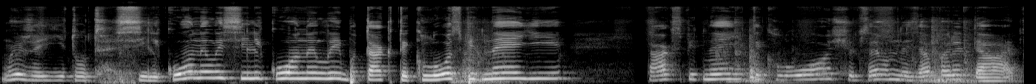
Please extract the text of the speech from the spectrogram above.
Ми вже її тут силіконили, силіконили, бо так текло з-під неї. Так з-під неї текло, що це вам не можна передати.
